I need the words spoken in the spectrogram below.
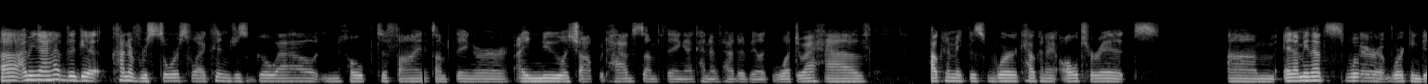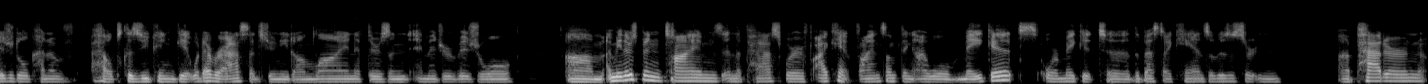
Uh, I mean, I had to get kind of resourceful. I couldn't just go out and hope to find something, or I knew a shop would have something. I kind of had to be like, what do I have? How can I make this work? How can I alter it? Um, and I mean, that's where working digital kind of helps because you can get whatever assets you need online if there's an image or visual. Um, I mean, there's been times in the past where if I can't find something, I will make it or make it to the best I can. So there's a certain a pattern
